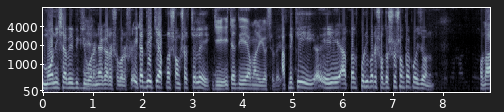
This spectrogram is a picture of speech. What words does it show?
মন হিসাবে বিক্রি হ্যাঁ। করেন এগারোশো বারোশো। এটা দিয়ে কি আপনার সংসার চলে? জি এটা দিয়ে আমার ইয়ে চলে। আপনি কি এই- আপনার পরিবারের সদস্য সংখ্যা কয়জন? ওলা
